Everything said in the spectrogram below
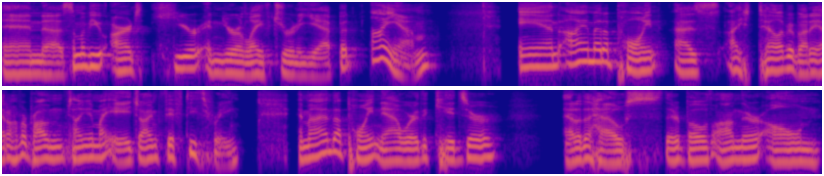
and uh, some of you aren't here in your life journey yet, but I am. And I am at a point, as I tell everybody, I don't have a problem telling you my age. I'm 53. Am I at that point now where the kids are out of the house? They're both on their own,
